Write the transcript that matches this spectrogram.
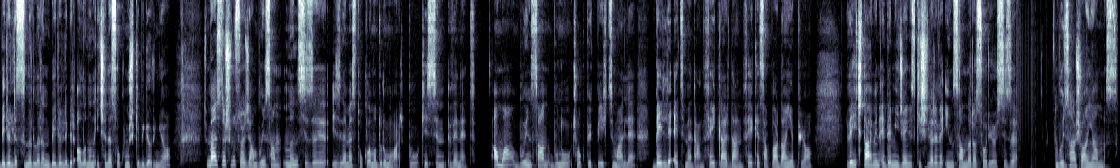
belirli sınırların belirli bir alanın içine sokmuş gibi görünüyor. Şimdi ben size şunu söyleyeceğim. Bu insanın sizi izleme stoklama durumu var. Bu kesin ve net. Ama bu insan bunu çok büyük bir ihtimalle belli etmeden, fake'lerden, fake hesaplardan yapıyor. Ve hiç tahmin edemeyeceğiniz kişilere ve insanlara soruyor sizi. Bu insan şu an yalnız.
